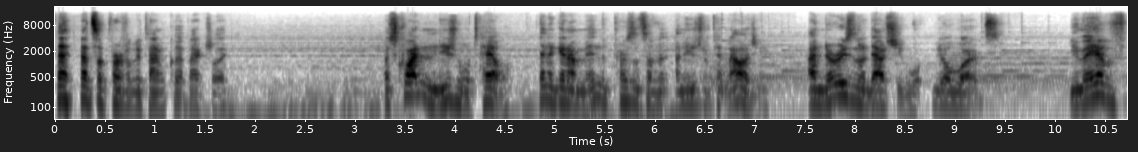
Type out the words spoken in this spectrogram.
that's a perfectly timed clip, actually. That's quite an unusual tale. Then again, I'm in the presence of unusual technology. I have no reason to doubt you, your words. You may have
